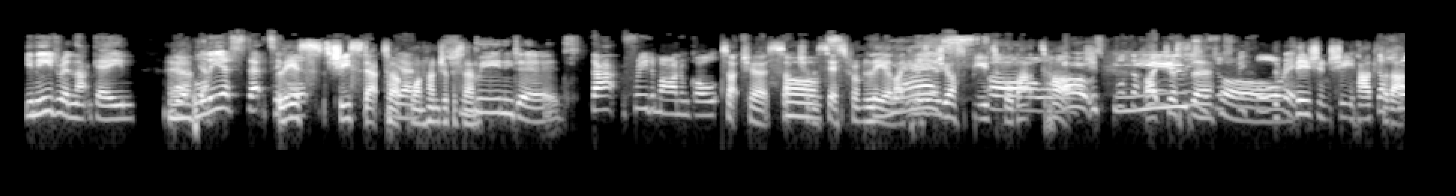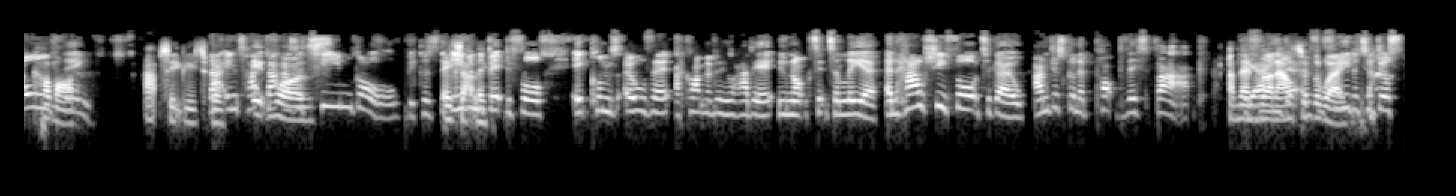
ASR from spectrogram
You need her in that game. yeah. But Leah stepped it Leah, up. she stepped up Yeah. 100. she percent really did. That Frida Maanum goal. Such a such an Oh, assist from Leah. Like it was just beautiful. that Oh, touch, Oh, it was But the Like, just the- just before the it. vision she had The for that. whole Come on, thing. Absolutely beautiful. That entire It that as was. a team goal because even the bit before it comes over, I can't remember who had it, who knocked it to Leah, and how she thought to go. I'm just going to pop this back and then Yeah. run out of the way. Frida to just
